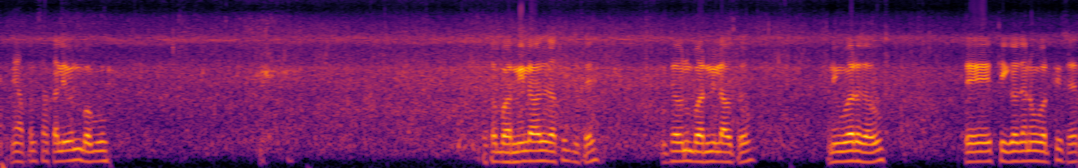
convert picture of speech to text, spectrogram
आणि आपण सकाळी येऊन बघू. आता बरणी लावायला जातो तिथे. तिथे येऊन बरणी लावतो. आणि वर जाऊ. ते तिघंजणं वरतीच आहेत.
